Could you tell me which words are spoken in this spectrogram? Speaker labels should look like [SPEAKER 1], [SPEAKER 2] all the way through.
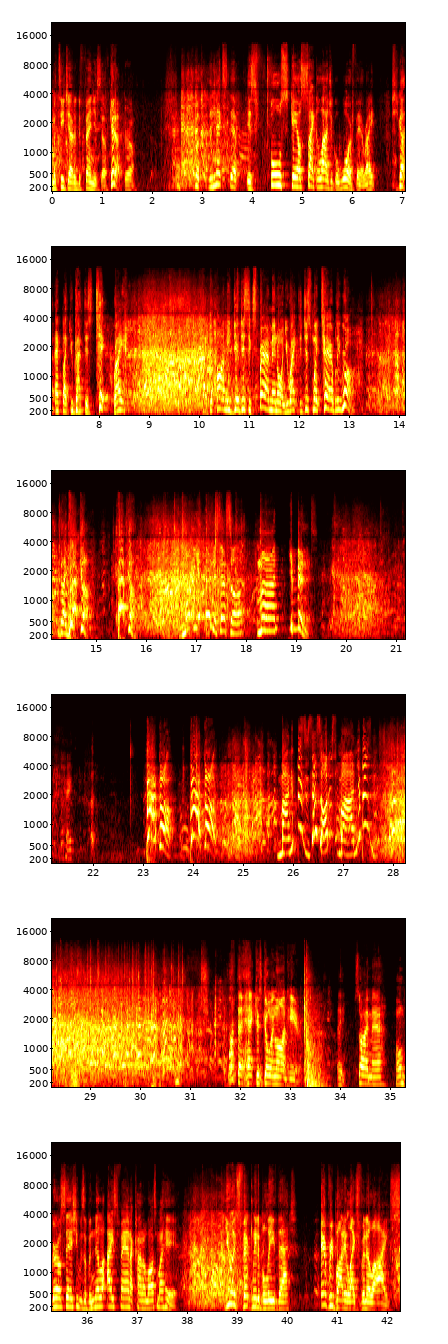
[SPEAKER 1] gonna teach you how to defend yourself. Get up, girl. Look, the next step is full-scale psychological warfare, right? You gotta act like you got this tic, right? like the army did this experiment on you, right? That just went terribly wrong. You be like, back up! Back up! Mind your business, that's all. Mind your business.
[SPEAKER 2] Okay. Back up! Back up! Mind your business. That's all. Just mind your business.
[SPEAKER 3] What the heck is going on here?
[SPEAKER 1] Hey, sorry, man. Homegirl said she was a Vanilla Ice fan. I kind of lost my head.
[SPEAKER 3] You expect me to believe that? Everybody likes vanilla ice.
